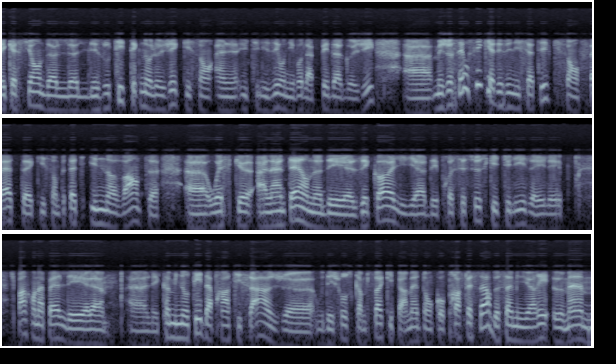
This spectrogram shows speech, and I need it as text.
les questions de, outils technologiques qui sont utilisés au niveau de la pédagogie. mais je sais aussi qu'il y a des initiatives qui sont faites, qui sont peut-être innovantes, où est-ce qu'à l'interne des écoles, il y a des processus qui utilisent les je pense qu'on appelle les, euh, euh, les communautés d'apprentissage euh, ou des choses comme ça qui permettent donc aux professeurs de s'améliorer eux-mêmes,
